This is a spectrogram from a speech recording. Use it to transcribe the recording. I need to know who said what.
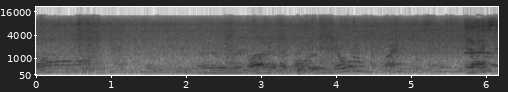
Speaker 1: Euh, voilà, il y en a pour le numéro. Ouais. Et le reste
